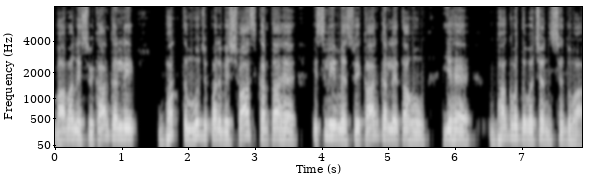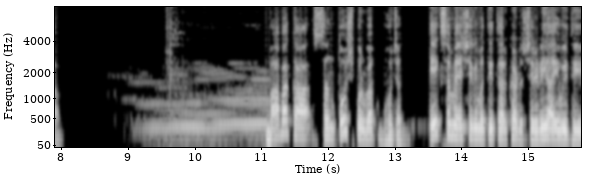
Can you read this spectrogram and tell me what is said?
बाबा ने स्वीकार कर ली। भक्त मुझ पर विश्वास करता है, इसलिए मैं स्वीकार कर लेता हूँ। यह भगवत वचन सिद्ध हुआ। बाबा का संतोष पूर्वक भोजन। एक समय श्रीमती तरखड़ शिरडी आई हुई थी।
